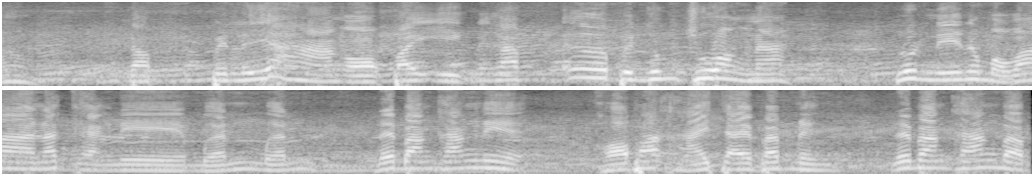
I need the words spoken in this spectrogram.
อ้าวกับเป็นระยะห่างออกไปอีกนะครับ เออเป็นช่วงๆนะ รุ่นนี้ต้องบอกว่านักแข่งนี่เหมือนเหมือนในบางครั้งนี่ขอพักหายใจแป๊บหนึ่งในบางครั้งแบบ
